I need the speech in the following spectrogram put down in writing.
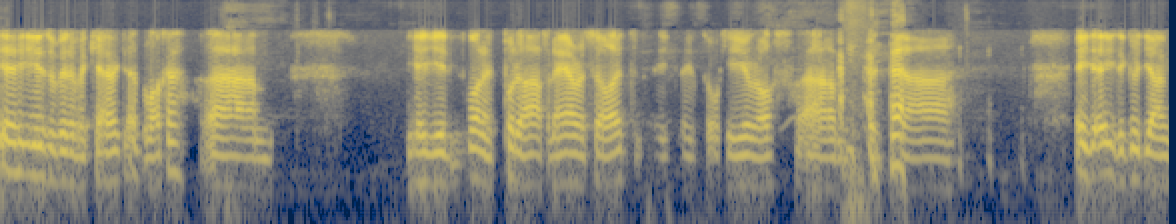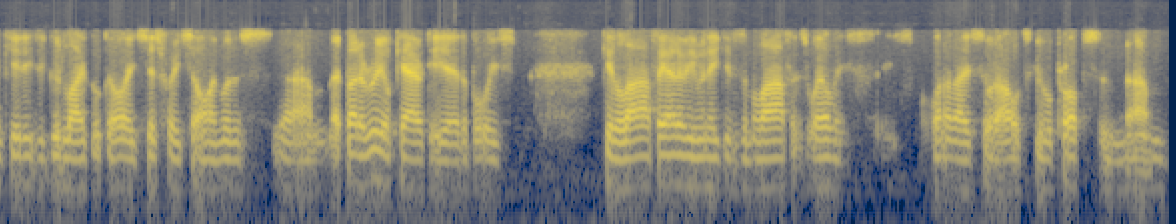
yeah, he is a bit of a character blocker. Um, yeah, you'd want to put a half an hour aside. He- He'll talk your ear off. Um, but, uh, he's, he's a good young kid. He's a good local guy. He's just re-signed with us. Um, but a real character. Yeah, the boys get a laugh out of him, and he gives them a laugh as well. He's, he's one of those sort of old school props, and um,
